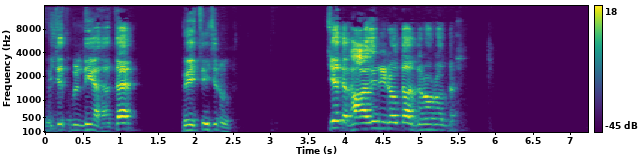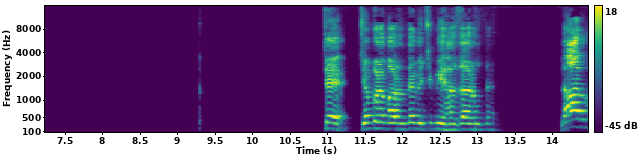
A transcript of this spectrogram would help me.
ਇੱਜ਼ਤ ਮਿਲਦੀ ਹੈ, ਹੱਸਦਾ ਬੇਇੱਜ਼ਤੀ ਚ ਰੋਂਦਾ ਜੇ ਦਿਖਾ ਕੇ ਨਹੀਂ ਰੋਂਦਾ, ਅੰਦਰੋਂ ਰੋਂਦਾ ਤੇ ਜੰਮਣ ਮਰਨ ਦੇ ਵਿੱਚ ਵੀ ਹੱਸਦਾ ਰੋਂਦਾ ਲਾਭ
